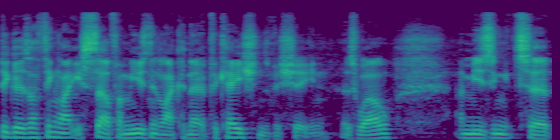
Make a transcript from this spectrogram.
because I think, like yourself, I'm using it like a notifications machine as well. I'm using it to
